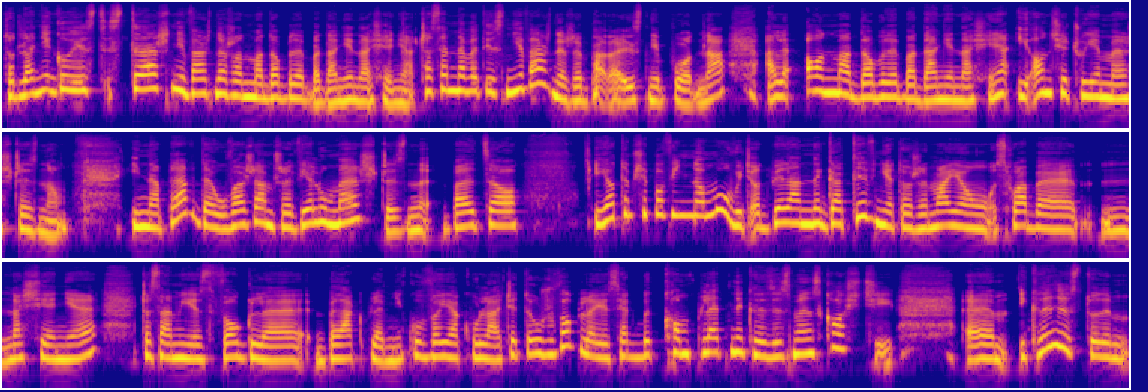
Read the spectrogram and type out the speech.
to dla niego jest strasznie ważne, że on ma dobre badanie nasienia. Czasem nawet jest nieważne, że para jest niepłodna, ale on ma dobre badanie nasienia i on się czuje mężczyzną. I naprawdę uważam, że wielu mężczyzn bardzo, i o tym się powinno mówić, odbiera negatywnie to, że mają słabe nasienia, nasienie, czasami jest w ogóle brak plemników w ejakulacie, to już w ogóle jest jakby kompletny kryzys męskości. I kryzys, którym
